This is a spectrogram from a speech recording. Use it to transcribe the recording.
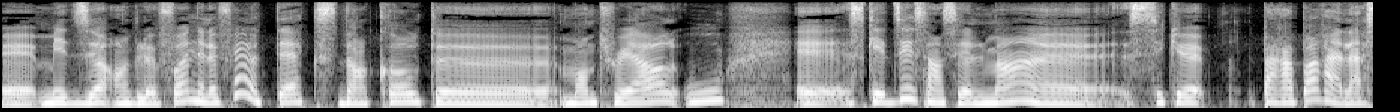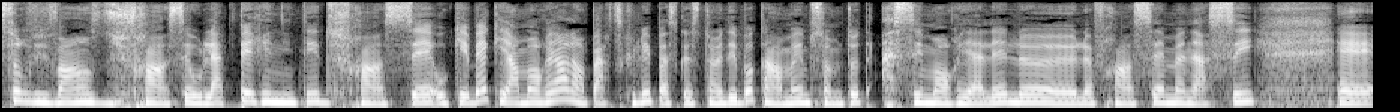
euh, médias anglophones. Elle a fait un texte dans Cult euh, Montréal où ce qu'elle dit essentiellement, c'est que par rapport à la survivance du français ou la pérennité du français au Québec et à Montréal en particulier, parce que c'est un débat quand même, somme toute, assez montréalais, là, le français menacé, euh,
